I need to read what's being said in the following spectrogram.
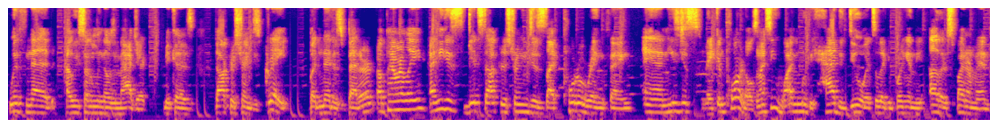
with Ned, how he suddenly knows magic, because Doctor Strange is great, but Ned is better, apparently. And he just gets Doctor Strange's like portal ring thing, and he's just making portals. And I see why the movie had to do it so they could bring in the other Spider-Man.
